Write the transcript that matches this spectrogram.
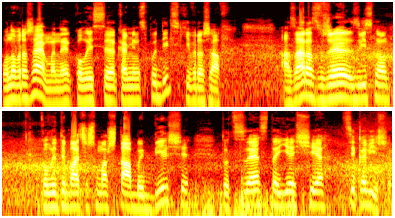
воно вражає мене. Колись Кам'янець-Подільський вражав. А зараз вже, звісно, коли ти бачиш масштаби більші, то це стає ще цікавішим.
